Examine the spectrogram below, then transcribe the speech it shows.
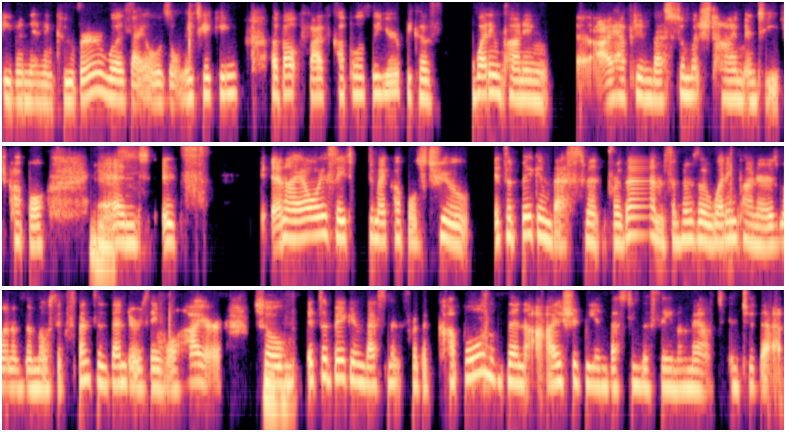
even in Vancouver. Was I was only taking about five couples a year because wedding planning, I have to invest so much time into each couple, yes. and it's and I always say to my couples too, it's a big investment for them. Sometimes a wedding planner is one of the most expensive vendors they will hire. So mm-hmm. it's a big investment for the couple. Then I should be investing the same amount into them.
